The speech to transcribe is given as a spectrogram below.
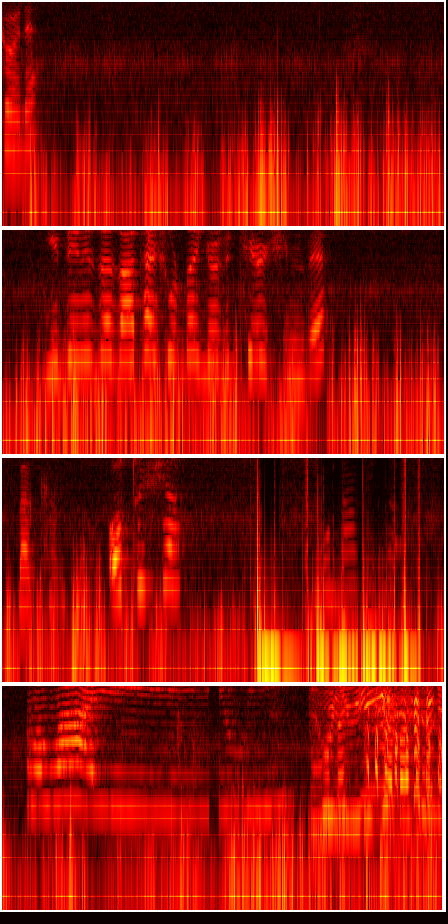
Şöyle. Girdiğinizde zaten şurada gözüküyor şimdi. Bakın. O tuşa buradan Şuradaki tuşa basınca.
